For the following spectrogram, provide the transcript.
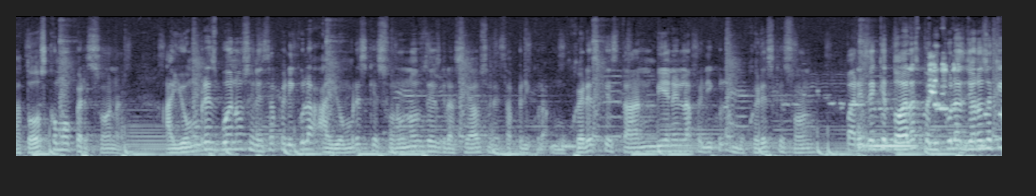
a todos como personas. Hay hombres buenos en esta película, hay hombres que son unos desgraciados en esta película, mujeres que están bien en la película, mujeres que son. Parece que todas las películas, yo no sé qué,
